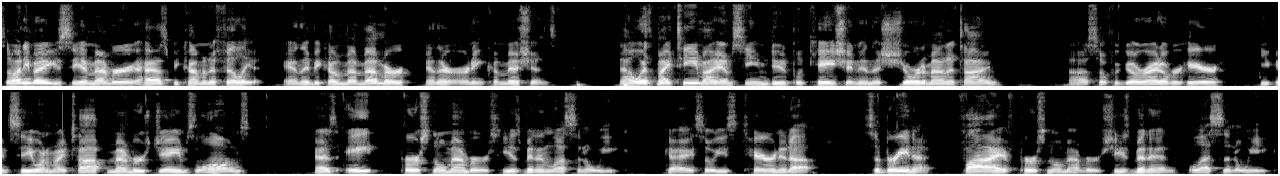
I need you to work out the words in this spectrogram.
So anybody you see a member has become an affiliate and they become a member and they're earning commissions. Now with my team, I am seeing duplication in this short amount of time. Uh, so if we go right over here, you can see one of my top members, James Longs, has eight personal members. He has been in less than a week. Okay, so he's tearing it up. Sabrina, five personal members. She's been in less than a week.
